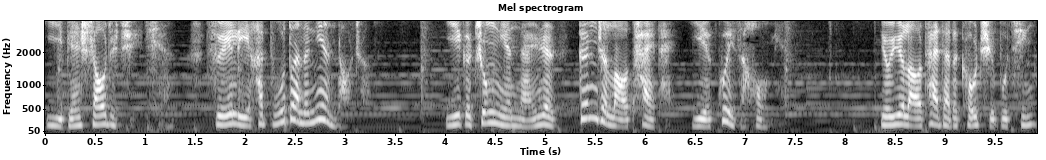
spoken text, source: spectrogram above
一边烧着纸钱，嘴里还不断的念叨着。一个中年男人跟着老太太也跪在后面。由于老太太的口齿不清，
